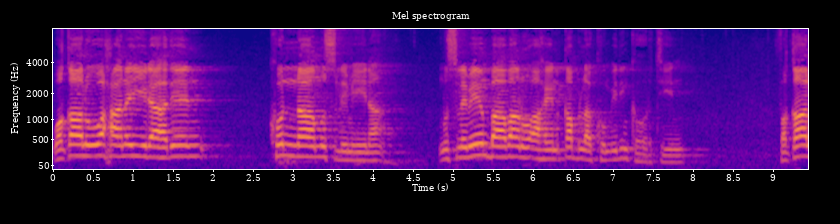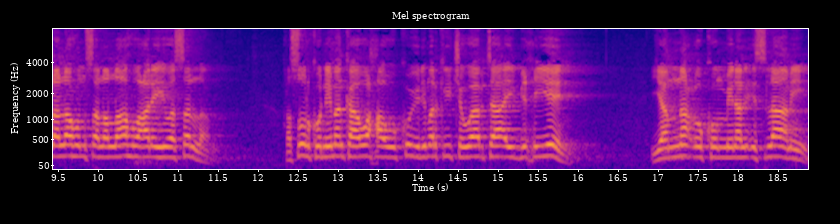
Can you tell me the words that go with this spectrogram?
Wa qaaluu waxaanay yidhaahdeen kunnaa muslimiina. Muslimiin baabaanu ahayn qablakum idinka hortiin. Fa qaala lahum sala allahu calayhi wasalam rasuulku nimankaa waxa uu ku yidhi markii jawaabtaa ay bixiyeen yamnacukum min alislaami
